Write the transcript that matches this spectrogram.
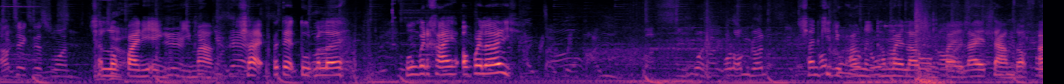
I'll take this one. ฉันลงไปนี่เองดีมาก ใช่ ไปเตะตูดมันเลย มึงเป็นใคร ออกไปเลย 喂，我谂紧。 ฉันคิดอยู่พักหนึ่งทำไมเราถึงไปไล่ตามด็อกไอ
